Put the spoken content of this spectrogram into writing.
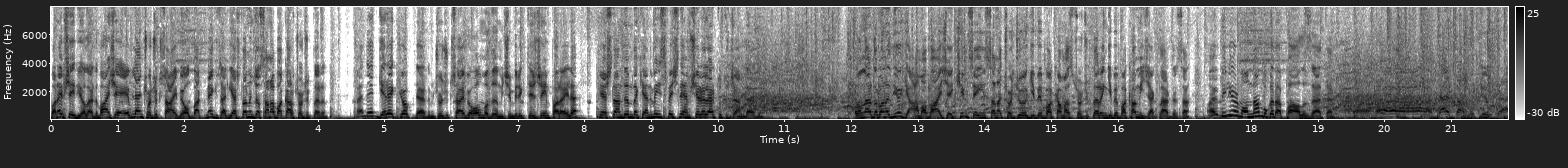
Bana hep şey diyorlardı. Bayşe evlen çocuk sahibi ol. Bak ne güzel yaşlanınca sana bakar çocukların. Ben de hep gerek yok derdim. Çocuk sahibi olmadığım için biriktireceğim parayla yaşlandığımda kendime İsveçli hemşireler tutacağım derdim. Onlar da bana diyor ki ama Bayşe kimse insana çocuğu gibi bakamaz. Çocukların gibi bakamayacaklardır sana. Ay biliyorum ondan bu kadar pahalı zaten. Ders anlatıyoruz. Ha.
